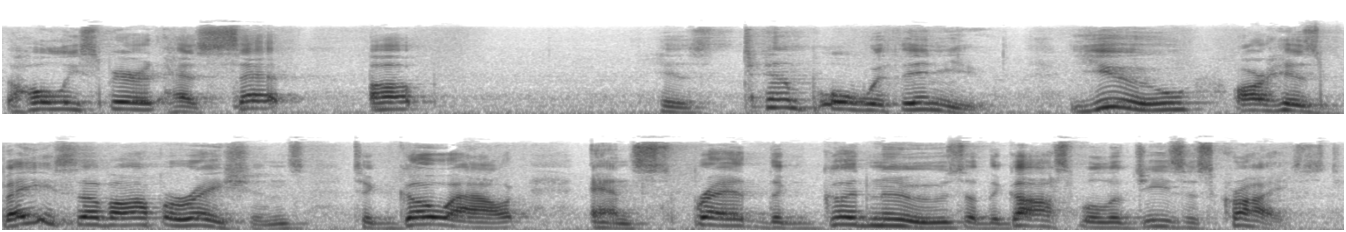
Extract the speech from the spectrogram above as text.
The Holy Spirit has set up his temple within you. You are his base of operations to go out and spread the good news of the gospel of Jesus Christ.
